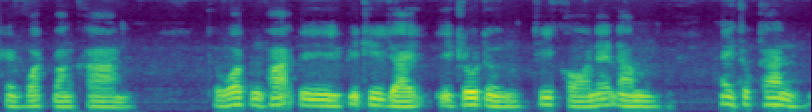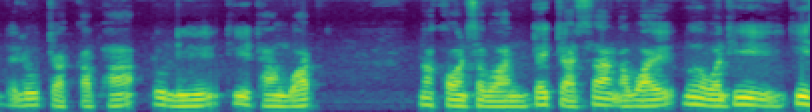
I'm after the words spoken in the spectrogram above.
แห่งวัดบางคลาน ถือว่าเป็นพระดีพิธีใหญ่อีกรุ่นหนึ่งที่ขอแนะนำให้ทุกท่านได้รู้จักกับพระรุ่นนี้ที่ทางวัด นครสวรรค์ได้จัดสร้างเอาไว้เมื่อวันที่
